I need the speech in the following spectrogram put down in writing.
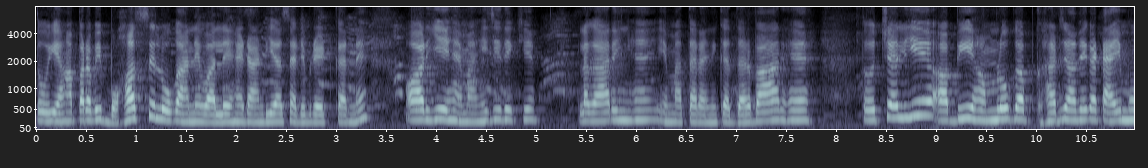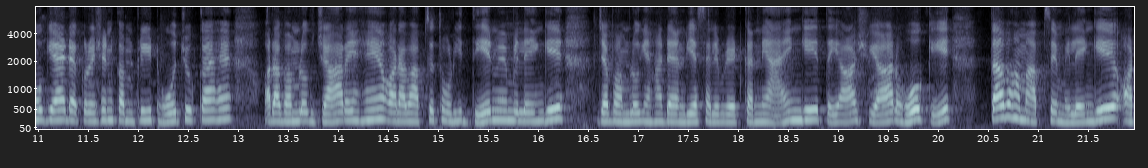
तो यहाँ पर अभी बहुत से लोग आने वाले हैं डांडिया सेलिब्रेट करने। और ये है माही जी, देखिए, लगा रही हैं, ये माता रानी का दरबार है। तो चलिए, अभी हम लोग अब घर जाने का टाइम हो गया है, डेकोरेशन कंप्लीट हो चुका है। और अब हम लोग जा रहे हैं और अब आपसे थोड़ी देर में मिलेंगे। जब हम लोग यहाँ डांडिया सेलिब्रेट करने आएँगे तैयार श्यार हो के तब हम आपसे मिलेंगे और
